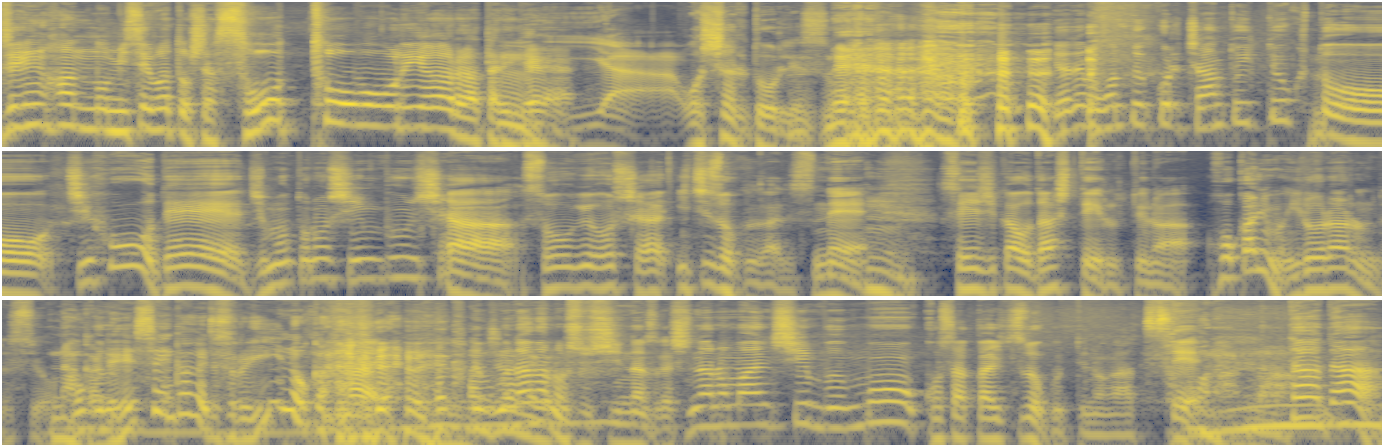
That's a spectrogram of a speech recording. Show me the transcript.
前半の見せ場としては相当盛り上がるあたりで。いやーおっしゃる通りです。ね。いやでも本当にこれちゃんと言っておくと、地方で地元の新聞社、創業者一族がですね、うん。政治家を出しているっていうのは、他にもいろいろあるんですよ。なんか僕冷静にかけてそれいいのかな？はい。みたいな感じ僕長野出身なんですが信濃毎日新聞も小坂一族っていうのがあってただ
